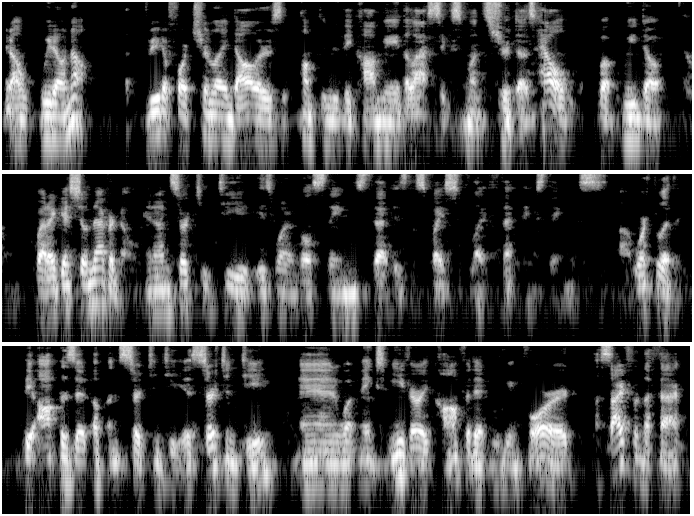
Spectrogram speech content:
you know, we don't know. Three to four trillion dollars pumped into the economy in the last six months sure does help, but we don't know. But I guess you'll never know. And uncertainty is one of those things that is the spice of life that makes things uh, worth living the opposite of uncertainty is certainty. And what makes me very confident moving forward, aside from the fact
